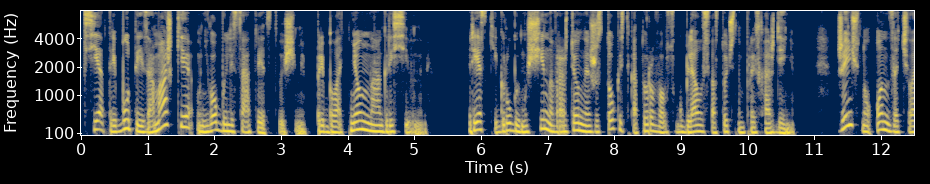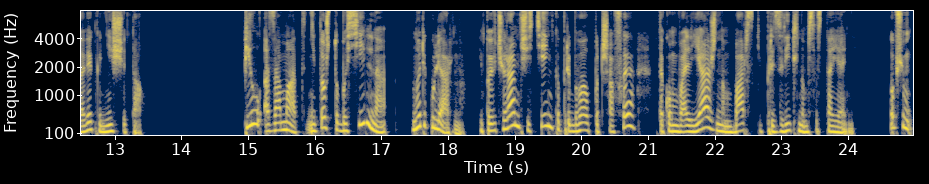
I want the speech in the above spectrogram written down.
Все атрибуты и замашки у него были соответствующими, приблотненно-агрессивными. Резкий, грубый мужчина, врожденная жестокость которого усугублялась восточным происхождением. Женщину он за человека не считал. Пил Азамат не то чтобы сильно, но регулярно и по вечерам частенько пребывал под шофе в таком вальяжном, барски-презрительном состоянии. В общем,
